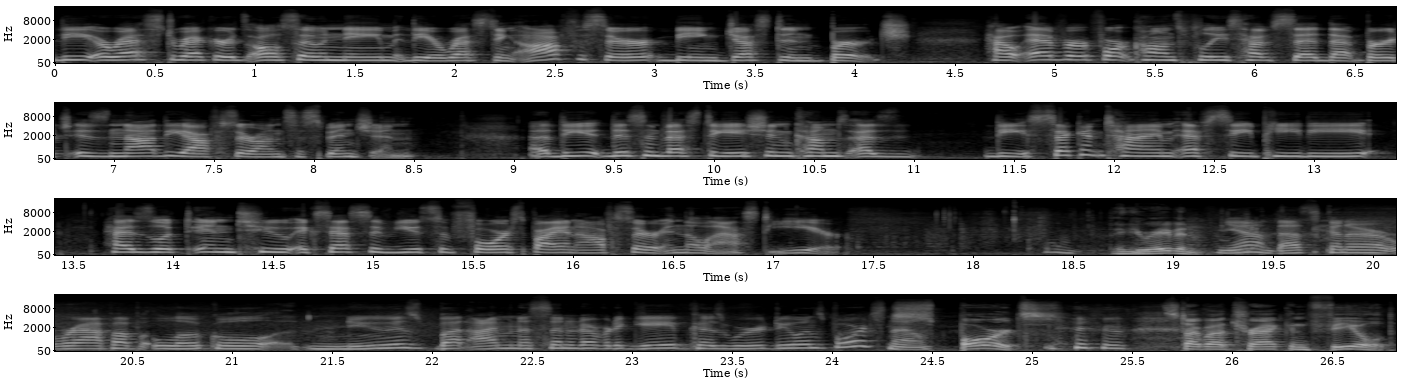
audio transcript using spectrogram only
The arrest records also name the arresting officer being Justin Birch. However, Fort Collins police have said that Birch is not the officer on suspension. Uh, the, this investigation comes as the second time FCPD has looked into excessive use of force by an officer in the last year. Thank you, Raven. Yeah, that's gonna wrap up local news. But I'm gonna send it over to Gabe because we're doing sports now. Sports. Let's talk about track and field.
